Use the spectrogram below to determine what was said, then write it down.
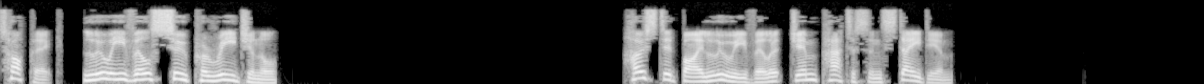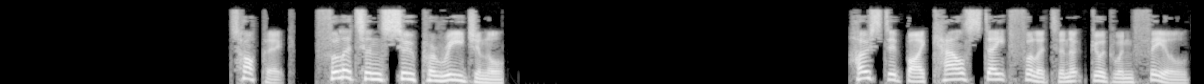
Topic: Louisville Super Regional. Hosted by Louisville at Jim Patterson Stadium. Topic: Fullerton Super Regional. Hosted by Cal State Fullerton at Goodwin Field.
